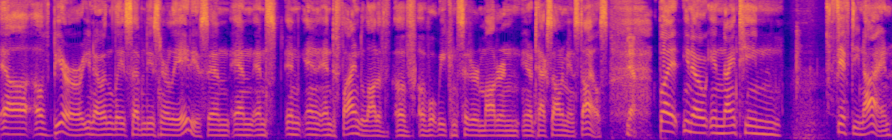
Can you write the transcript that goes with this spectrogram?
uh, of beer, you know, in the late seventies and early eighties, and and and and and, and defined a lot of, of of what we consider modern you know taxonomy and styles. Yeah. But, you know, in 1959,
